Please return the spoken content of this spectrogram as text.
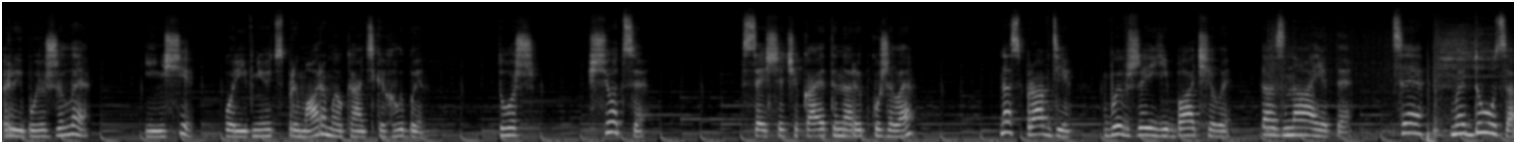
рибою желе, інші порівнюють з примарами океанських глибин. Тож, що це? Все ще чекаєте на рибку желе? Насправді, ви вже її бачили та знаєте. Це медуза.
